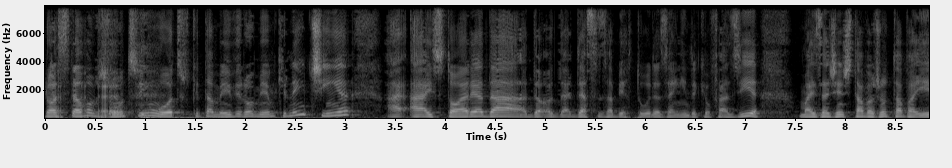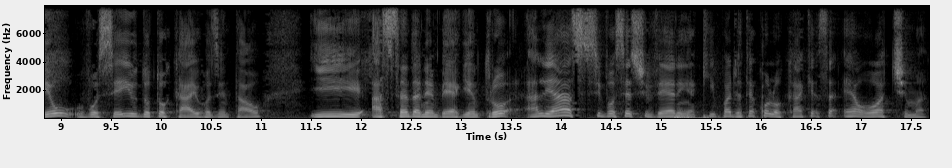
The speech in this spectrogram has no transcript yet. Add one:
nós estávamos juntos em um outro que também virou mesmo, que nem tinha a, a história da, da- dessas aberturas ainda que eu fazia, mas a gente estava junto, estava eu, você e o Dr. Caio Rosenthal. E a Sandra Nemberg entrou. Aliás, se vocês estiverem aqui, pode até colocar que essa é ótima.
